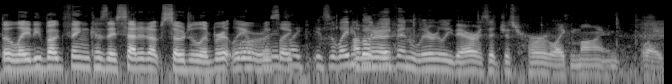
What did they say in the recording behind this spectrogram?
The ladybug thing because they set it up so deliberately. Well, it was like, like, is the ladybug gonna- even literally there? Or is it just her like mind? Like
